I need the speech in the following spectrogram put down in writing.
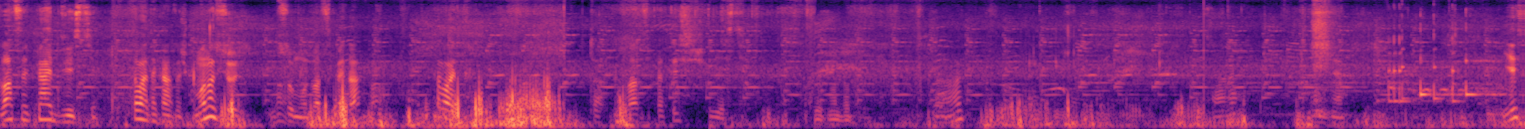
25 200. Давайте карточку. Можна всю суму 25, так? Да? Давайте. Так, 25 тисяч є. Тут надо Так. Есть?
